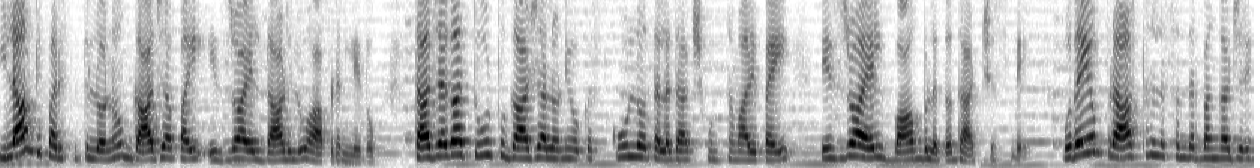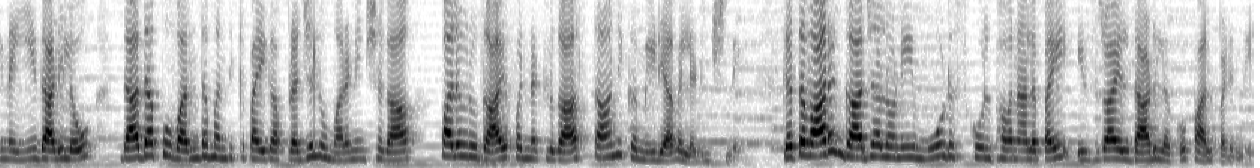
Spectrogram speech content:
ఇలాంటి పరిస్థితుల్లోనూ గాజాపై ఇజ్రాయెల్ దాడులు ఆపడం లేదు. తాజాగా తూర్పు గాజాలోని ఒక స్కూల్లో తలదాచుకుంటున్న వారిపై ఇజ్రాయెల్ బాంబులతో దాడి చేసింది. ఉదయం ప్రార్థనల సందర్భంగా జరిగిన ఈ దాడిలో దాదాపు వంద మందికి పైగా ప్రజలు మరణించగా పలువురు గాయపడినట్లుగా స్థానిక మీడియా వెల్లడించింది. గత వారం గాజాలోని మూడు స్కూల్ భవనాలపై ఇజ్రాయెల్ దాడులకు పాల్పడింది.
